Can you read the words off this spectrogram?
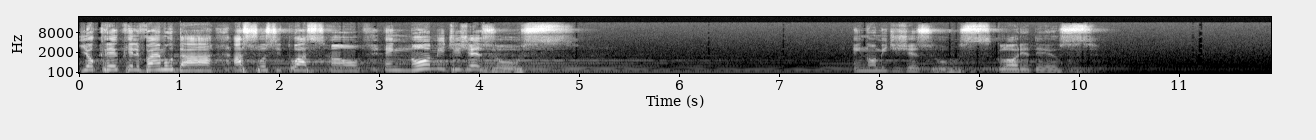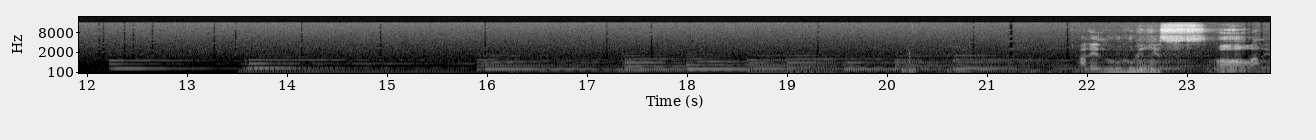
E eu creio que Ele vai mudar a sua situação, em nome de Jesus. Em nome de Jesus, glória a Deus. Aleluias, oh aleluias,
